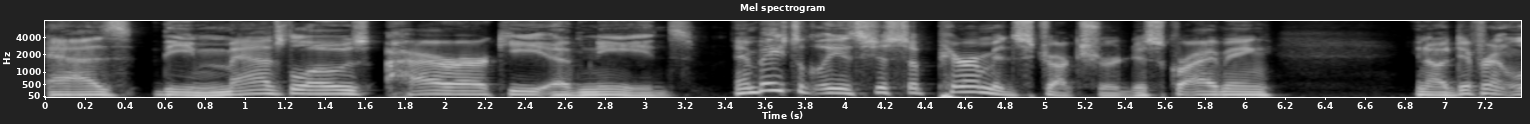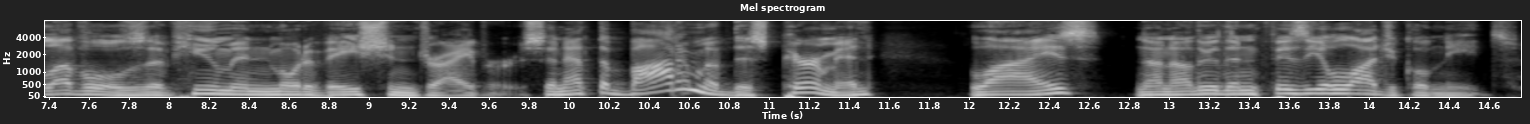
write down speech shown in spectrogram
as the Maslow's hierarchy of needs. And basically, it's just a pyramid structure describing you know different levels of human motivation drivers. And at the bottom of this pyramid lies none other than physiological needs,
